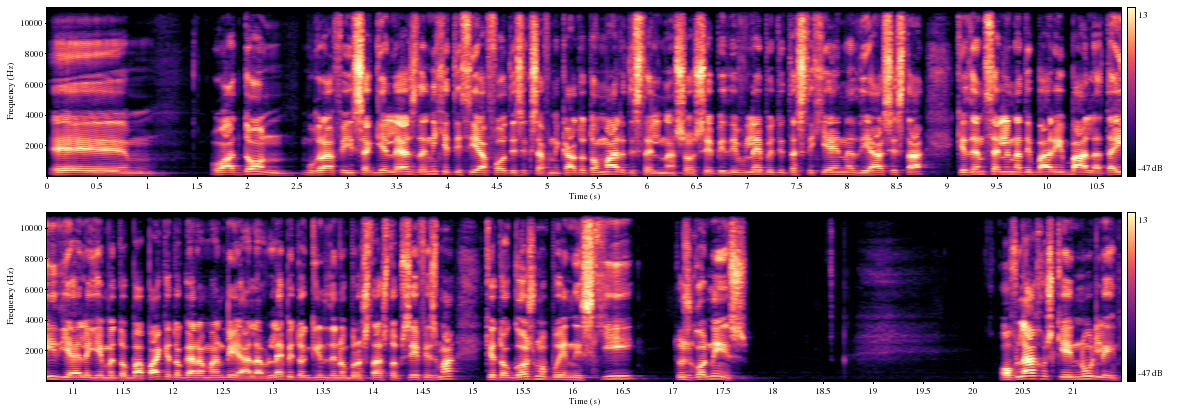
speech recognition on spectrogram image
Ε, ο Αντών μου γράφει: Η εισαγγελέας δεν είχε τη θεία φώτιση ξαφνικά. Το τομάρι της θέλει να σώσει, επειδή βλέπει ότι τα στοιχεία είναι αδιάσυστα και δεν θέλει να την πάρει η μπάλα. Τα ίδια έλεγε με τον παπά και τον Καραμανλή, αλλά βλέπει τον κίνδυνο μπροστά στο ψήφισμα και τον κόσμο που ενισχύει τους γονείς. Ο Βλάχος και η Νούλη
